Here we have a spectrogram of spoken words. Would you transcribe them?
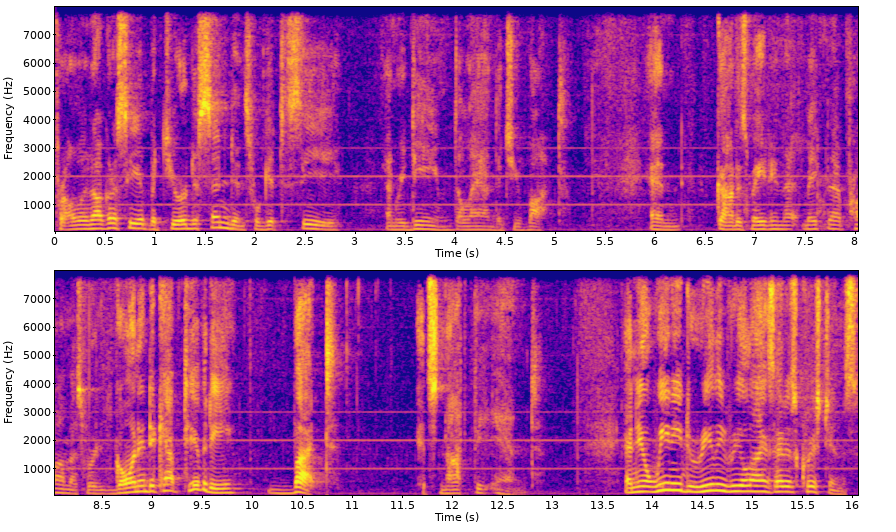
probably not going to see it, but your descendants will get to see and redeem the land that you bought. And God is making that, making that promise. We're going into captivity, but it's not the end. And you know, we need to really realize that as Christians.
